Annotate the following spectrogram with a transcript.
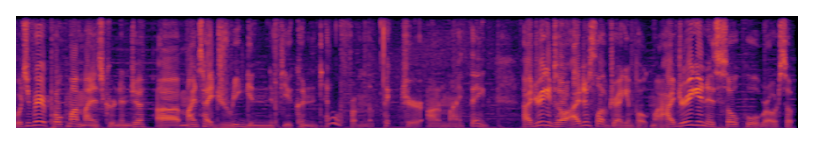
What's your favorite Pokemon? Mine is Ninja. Uh, mine's Hydreigon, if you couldn't tell from the picture on my thing. Hydreigon's all, I just love dragon Pokemon. Hydreigon is so cool, bro. It's a,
